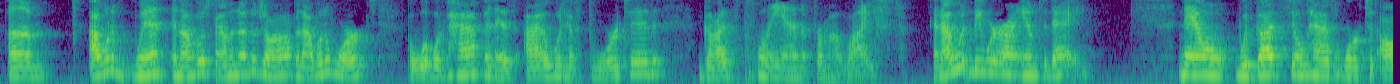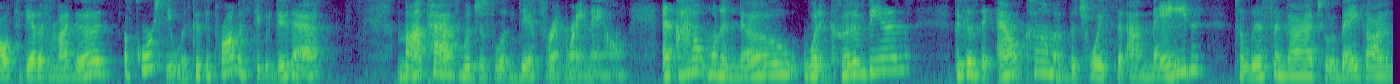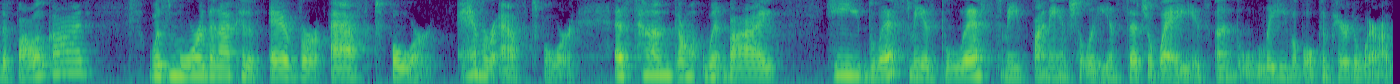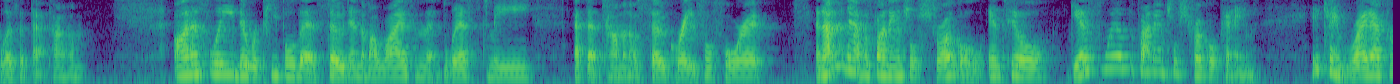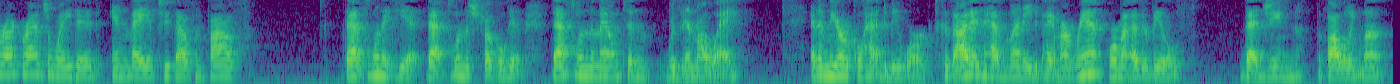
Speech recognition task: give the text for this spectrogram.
um, I would have went and I would have found another job and I would have worked. But what would have happened is I would have thwarted God's plan for my life. And I wouldn't be where I am today. Now, would God still have worked it all together for my good? Of course He would, because He promised He would do that my path would just look different right now. And I don't want to know what it could have been because the outcome of the choice that I made to listen God, to obey God, and to follow God was more than I could have ever asked for, ever asked for. As time went by, he blessed me, has blessed me financially in such a way it's unbelievable compared to where I was at that time. Honestly, there were people that sowed into my life and that blessed me at that time, and I was so grateful for it. And I didn't have a financial struggle until guess when the financial struggle came? It came right after I graduated in May of 2005. That's when it hit. That's when the struggle hit. That's when the mountain was in my way. And a miracle had to be worked because I didn't have money to pay my rent or my other bills that June, the following month.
